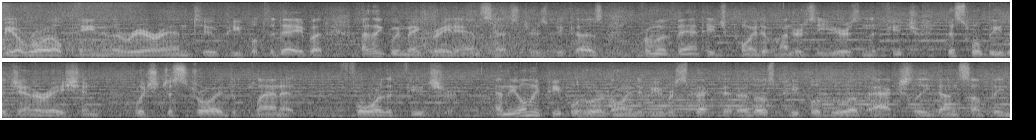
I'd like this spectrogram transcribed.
Be a royal pain in the rear end to people today, but I think we make great ancestors because from a vantage point of hundreds of years in the future, this will be the generation which destroyed the planet for the future. And the only people who are going to be respected are those people who have actually done something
